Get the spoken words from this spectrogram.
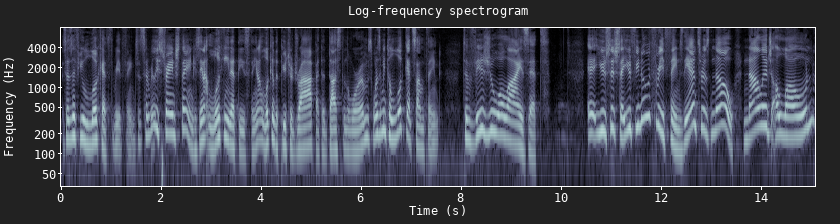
It says if you look at three things. It's a really strange thing because you're not looking at these things. You're not looking at the future drop, at the dust and the worms. What does it mean to look at something? To visualize it. it eh, you should say if you know three things. The answer is no. Knowledge alone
